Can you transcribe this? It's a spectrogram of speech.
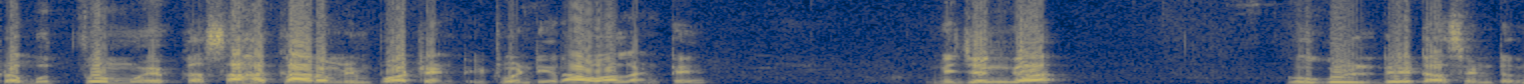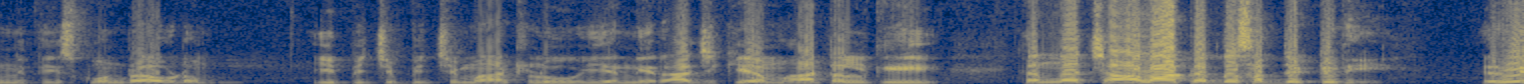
ప్రభుత్వం యొక్క సహకారం ఇంపార్టెంట్ ఇటువంటి రావాలంటే నిజంగా గూగుల్ డేటా సెంటర్ని తీసుకొని రావడం ఈ పిచ్చి పిచ్చి మాటలు ఇవన్నీ రాజకీయ మాటలకి కన్నా చాలా పెద్ద సబ్జెక్ట్ ఇది. ఇది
